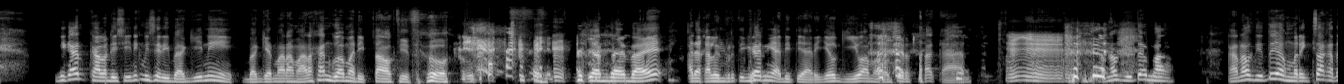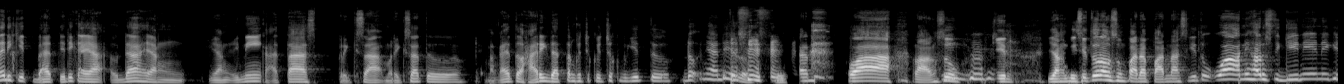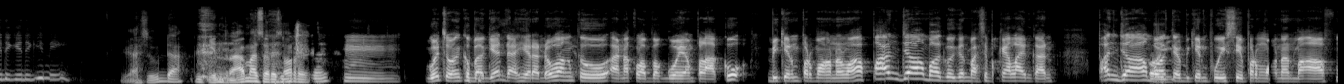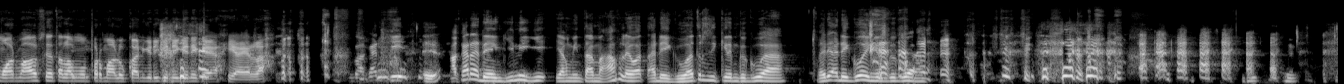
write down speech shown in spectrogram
Ini kan kalau di sini bisa dibagi nih, bagian marah-marah kan gua sama Dipta waktu itu. Iya. bagian baik-baik ada kalian bertiga nih, Aditya Rio, Gio, sama Roberta kan. Karena waktu itu emang karena waktu itu yang meriksa katanya dikit banget. Jadi kayak udah yang yang ini ke atas periksa meriksa tuh. Makanya tuh hari datang kucuk-kucuk begitu. Doknya ada loh. Tuh kan. Wah langsung bikin yang di situ langsung pada panas gitu. Wah ini harus digini ini gini gini gini ya sudah bikin drama sore-sore. Hmm. Gue cuma kebagian daerah doang tuh. Anak kelompok gue yang pelaku bikin permohonan maaf. Panjang banget gue kan masih pakai line kan. Panjang Oh, banget iya. kayak bikin puisi permohonan maaf. Mohon maaf saya telah mempermalukan gini gini. Gini kayak ya elah. Bahkan Gi, Iya. bahkan ada yang gini Gi, yang minta maaf lewat adek gua terus dikirim ke gua. Jadi adek gua yang ngirim ke gua.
